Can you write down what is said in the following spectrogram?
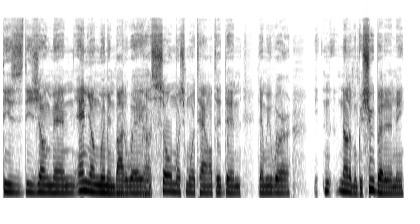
these these young men and young women, by the way, Mm-hmm. are so much more talented than than we were. None of them could shoot better than me,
